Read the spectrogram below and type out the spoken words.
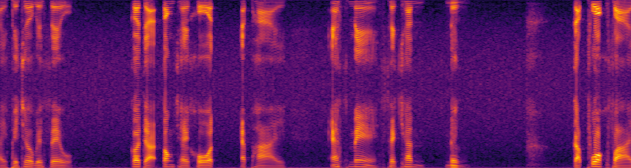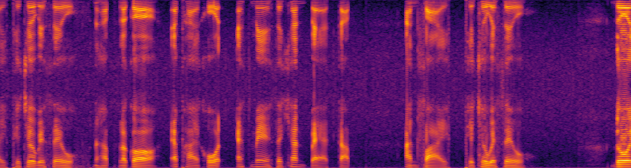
ล์ pressure vessel ก็จะต้องใช้โค้ด apply ASME section 1 กับพวกไฟล์ pressure vessel นะครับ แล้วก็ apply code ASME section 8 กับ Unfired pressure vessel โดย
